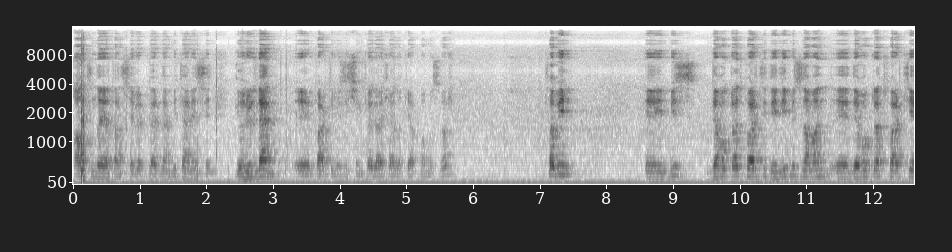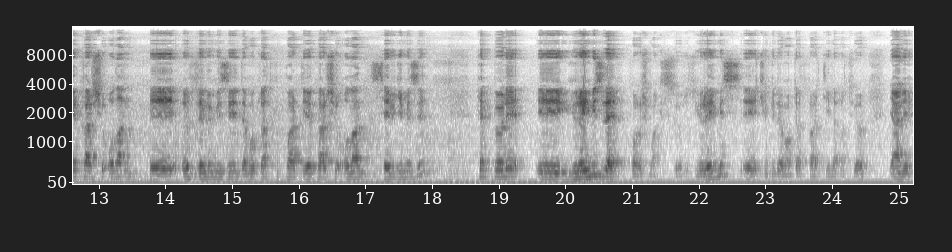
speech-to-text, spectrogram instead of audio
altında yatan sebeplerden bir tanesi gönülden e, partimiz için fedakarlık yapmamız var. Tabii e, biz Demokrat Parti dediğimiz zaman e, Demokrat Parti'ye karşı olan e, özlemimizi, Demokrat Parti'ye karşı olan sevgimizi hep böyle e, yüreğimizle konuşmak istiyoruz. Yüreğimiz e, çünkü Demokrat Parti ile atıyor. Yani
